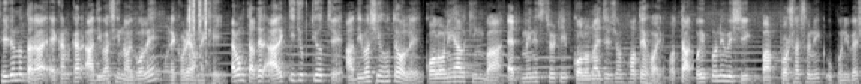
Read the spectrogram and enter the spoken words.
সেই জন্য তারা এখানকার আদিবাসী নয় বলে মনে করে অনেকেই। এবং তাদের আরেকটি যুক্তি হচ্ছে, আদিবাসী হতে হলে কলোনিয়াল কিংবা অ্যাডমিনিস্ট্রেটিভ কলোনাইজেশন হতে হয়। অর্থাৎ ঔপনিবেশিক বা প্রশাসনিক উপনিবেশ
